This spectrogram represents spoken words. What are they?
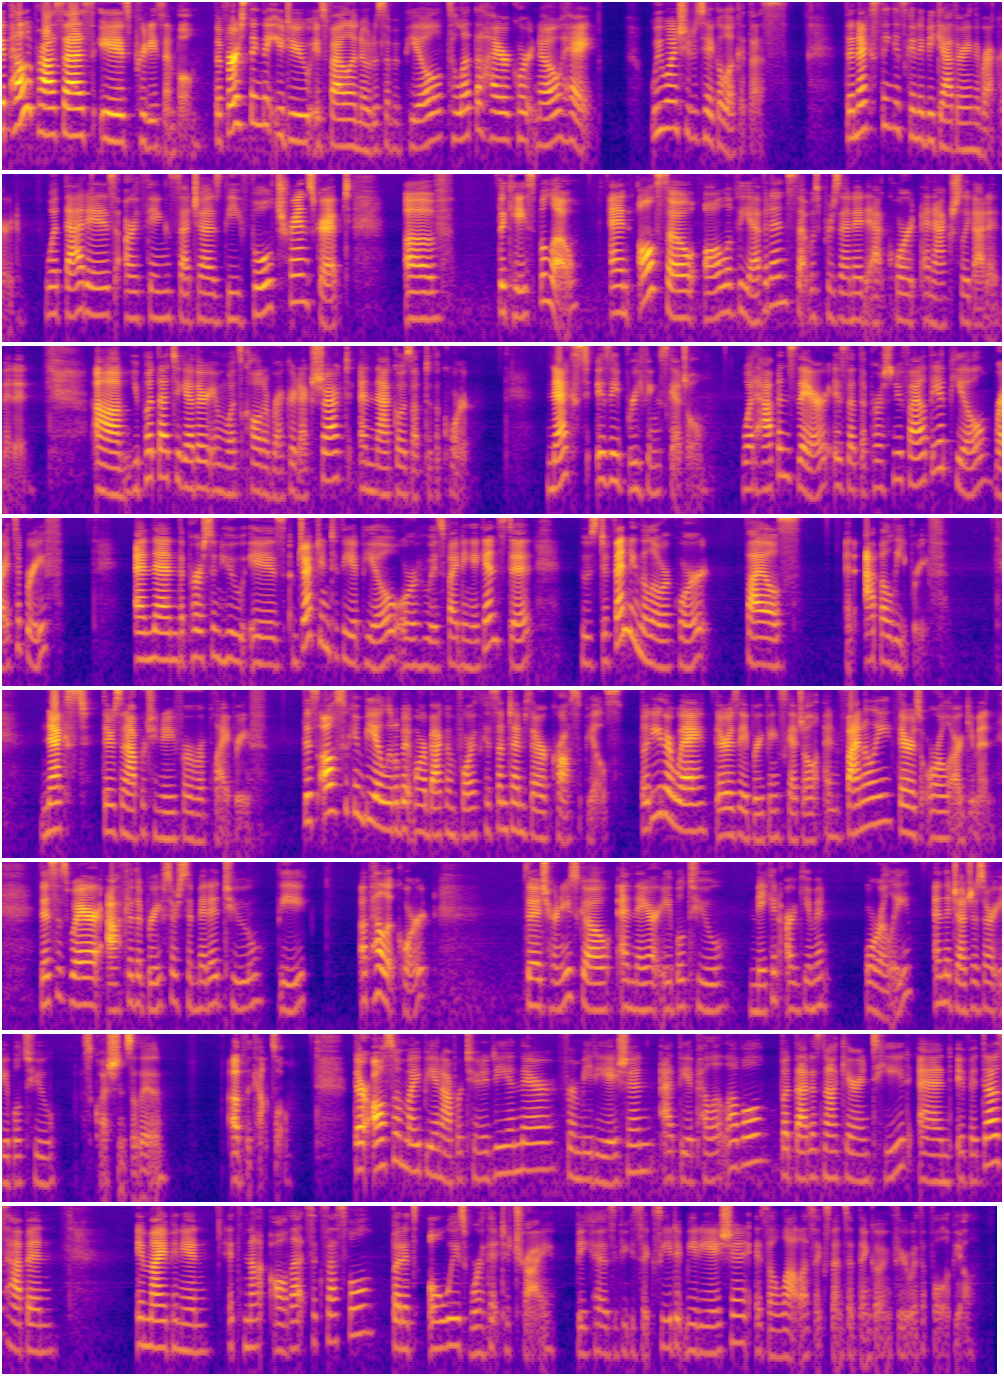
The appellate process is pretty simple. The first thing that you do is file a notice of appeal to let the higher court know hey, we want you to take a look at this. The next thing is going to be gathering the record. What that is are things such as the full transcript of the case below and also all of the evidence that was presented at court and actually got admitted. Um, you put that together in what's called a record extract, and that goes up to the court. Next is a briefing schedule. What happens there is that the person who filed the appeal writes a brief, and then the person who is objecting to the appeal or who is fighting against it, who's defending the lower court, files an appellee brief. Next, there's an opportunity for a reply brief. This also can be a little bit more back and forth because sometimes there are cross appeals. But either way, there is a briefing schedule. And finally, there is oral argument. This is where, after the briefs are submitted to the appellate court, the attorneys go and they are able to make an argument orally, and the judges are able to ask questions of the of the counsel. There also might be an opportunity in there for mediation at the appellate level, but that is not guaranteed. And if it does happen, in my opinion, it's not all that successful, but it's always worth it to try because if you can succeed at mediation, it's a lot less expensive than going through with a full appeal.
